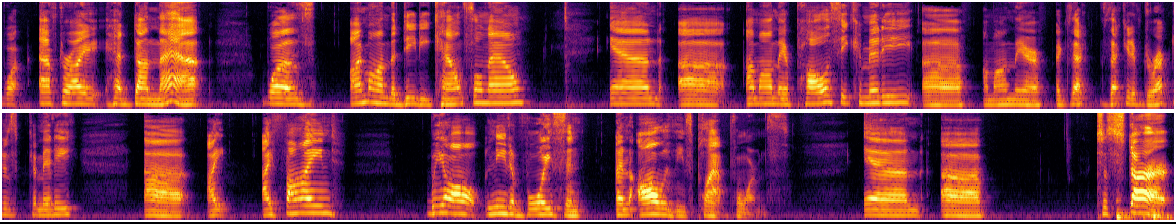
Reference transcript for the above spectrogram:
what after I had done that was I'm on the DD Council now, and uh, I'm on their policy committee. Uh, I'm on their exec- executive directors committee. Uh, I I find we all need a voice in in all of these platforms, and uh, to start,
